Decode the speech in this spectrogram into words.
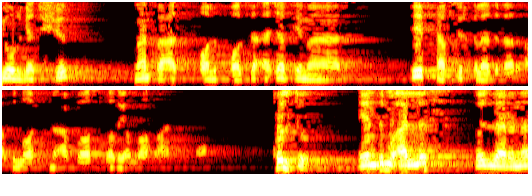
yo'lga tushib manfaat olib qolsa ajab emas deb tafsir qiladilar abdulloh ibn abbos roziyallohu anhu. Qultu endi muallif o'zlarini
